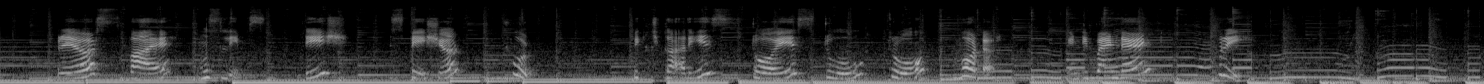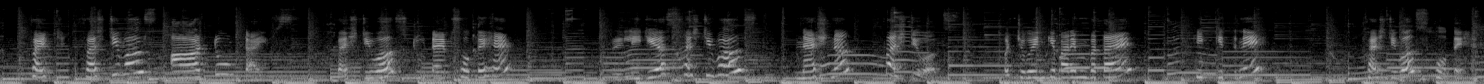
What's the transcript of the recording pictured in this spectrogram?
prayers by Muslims dish special food pichkaris toys to throw water independent free festivals are two types festivals two types होते हैं. रिलीजियस फेस्टिवल्स नेशनल फेस्टिवल्स बच्चों को इनके बारे में बताएँ कि कितने फेस्टिवल्स होते हैं.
